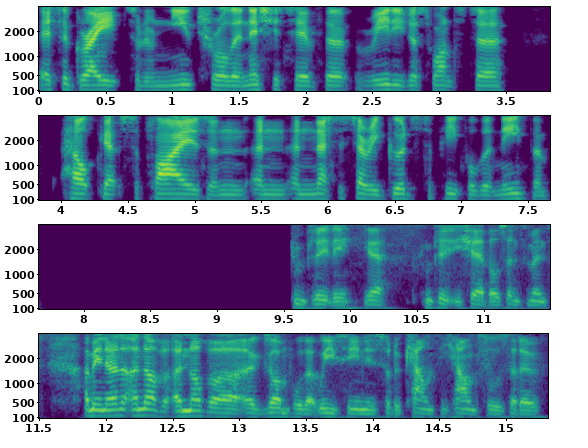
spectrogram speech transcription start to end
it's a great sort of neutral initiative that really just wants to help get supplies and, and, and necessary goods to people that need them. Completely, yeah, completely share those sentiments. I mean, another another example that we've seen is sort of county councils that have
